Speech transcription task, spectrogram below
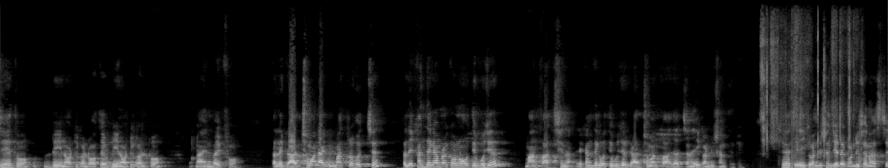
যেহেতু ডি নট ইকাল টু অতএব d not equal to nine by four তাহলে গ্রাহ্যমান একমাত্র হচ্ছে, তাহলে এখান থেকে আমরা কোনো অতিভুজের মান পাচ্ছি না। এখান থেকে অতিভুজের গ্রাহ্যমান পাওয়া যাচ্ছে না এই কন্ডিশন থেকে। ঠিক আছে? এই কন্ডিশন যেটা কন্ডিশন আসছে,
